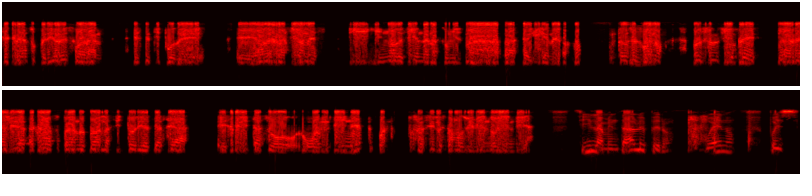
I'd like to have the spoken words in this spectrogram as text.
se crean superiores o hagan este tipo de eh, aberraciones y, y no defiendan a su misma raza y género, ¿no? Entonces, bueno, pues siempre la realidad acaba superando todas las historias, ya sea escritas o, o en cine, bueno, pues así lo estamos viviendo hoy en día. Sí, lamentable, pero bueno, pues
